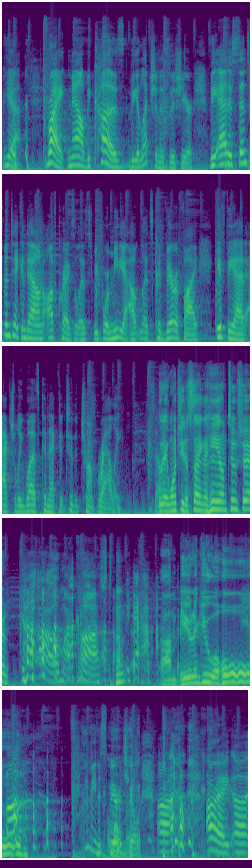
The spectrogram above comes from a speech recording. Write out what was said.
Yeah. Right. Now, because the election is this year, the ad has since been taken down off Craigslist before media outlets could verify if the ad actually was connected to the Trump rally. So, Do they want you to sing a hymn too, Shirley? oh my gosh, Tommy. I'm building you a home. you mean a spiritual? man. uh, all right. Uh,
